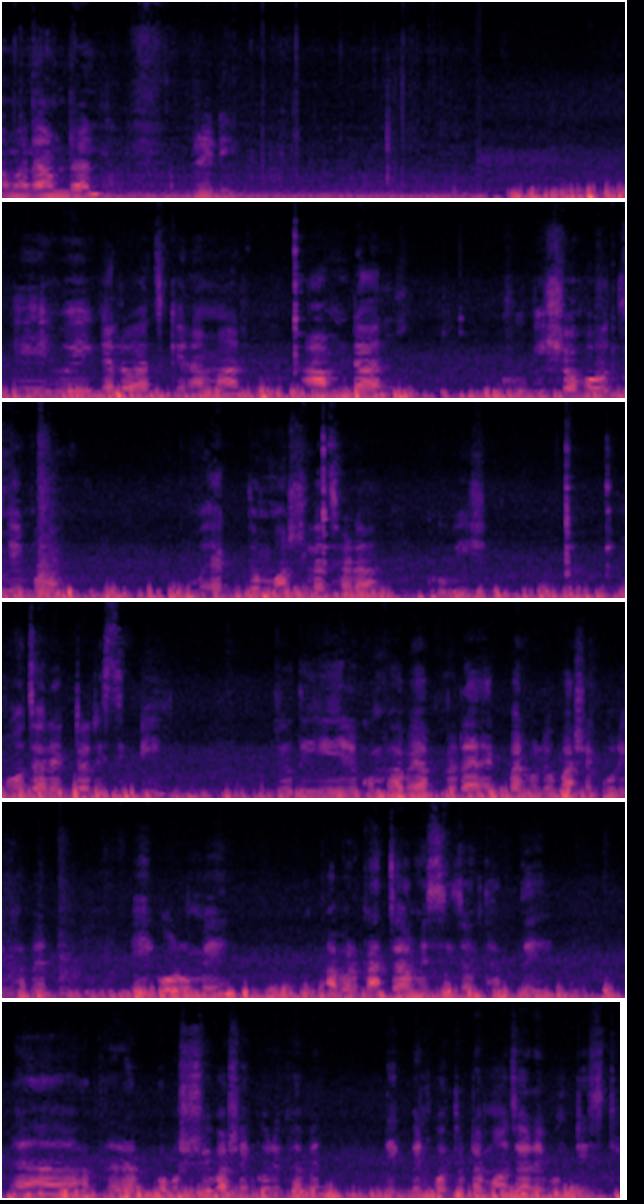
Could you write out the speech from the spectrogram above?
আমার আম ডাল রেডি এই হয়ে গেল আজকের আমার আম ডাল। খুবই সহজ এবং একদম মশলা ছাড়া খুবই মজার একটা রেসিপি যদি এরকমভাবে আপনারা একবার হলেও বাসায় করে খাবেন, এই গরমে আবার কাঁচা আমের সিজন থাকতেই আপনারা অবশ্যই বাসায় করে খাবেন। দেখবেন কতটা মজার এবং টেস্টি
